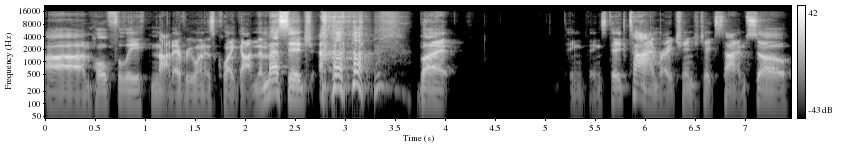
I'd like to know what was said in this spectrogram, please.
Um, hopefully, not everyone has quite gotten the message, but things take time, right? Change takes time. So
